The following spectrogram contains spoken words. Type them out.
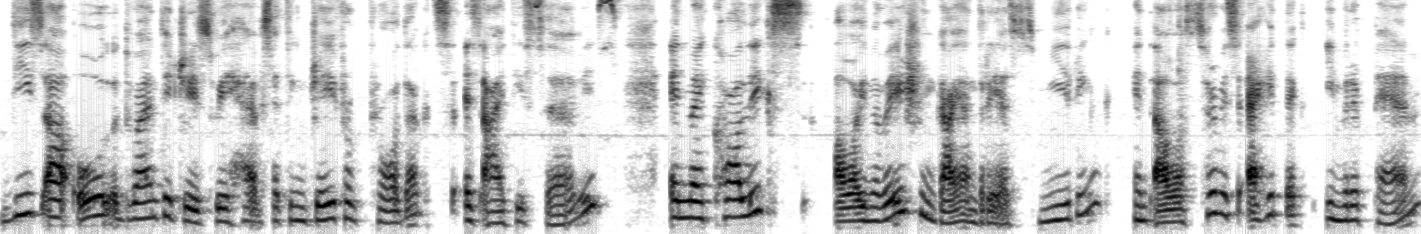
these are all advantages we have setting JFrog products as IT service. And my colleagues, our innovation guy Andreas Miering and our service architect Imre Pem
